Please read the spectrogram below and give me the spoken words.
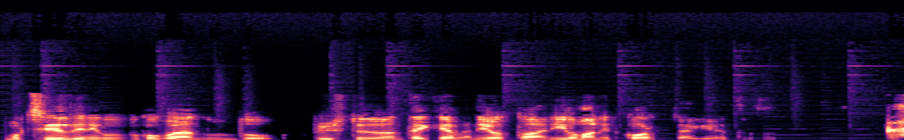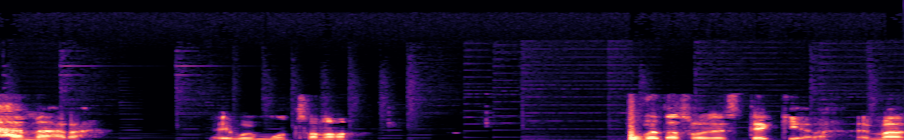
mutta silti niin kuin koko ajan tuntuu pystyvän tekevän jotain ilman niitä korttejakin. Että hämärä. Ei voi muuta sanoa. Kuka tässä oli tekijänä? En mä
